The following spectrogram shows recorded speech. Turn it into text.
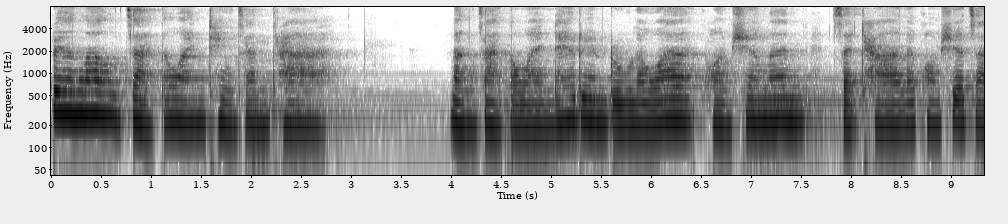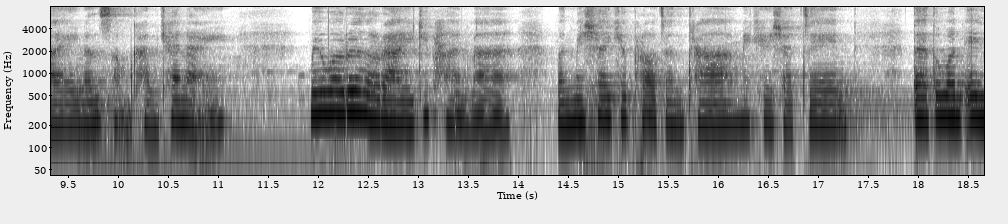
เรื่องเล่าจากตะวันถึงจันทรา หลังจากตะวันได้เรียนรู้แล้วว่า ความเชื่อมั่นศรัทธาและความเชื่อใจนั้นสำคัญแค่ไหน ไม่ว่าเรื่องอะไรที่ผ่านมา มันไม่ใช่แค่เพราะจันทราไม่เคยชัดเจน แต่ตะวันเอง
